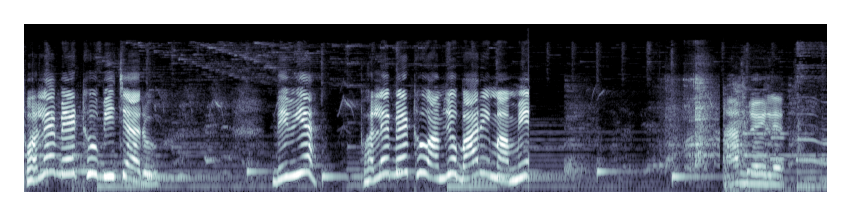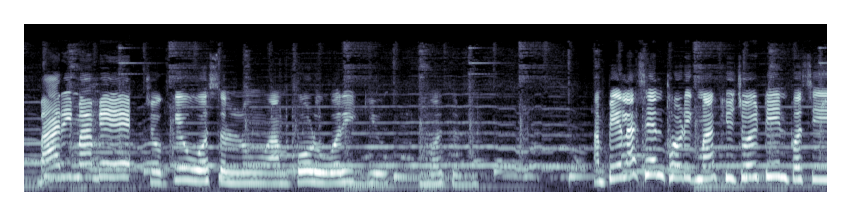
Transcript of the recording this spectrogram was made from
ભલે બેઠું બિચારું. દિવ્યા, ભલે બેઠું, આમ જો બારીમાં મેં આમ જોઈ લે, બારીમાં બે જો કેવું અસલનું, આમ પોળું વરી ગયું મધનું. આમ પેલા છે ને થોડીક માખ્યું ચોઈટી ને પછી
